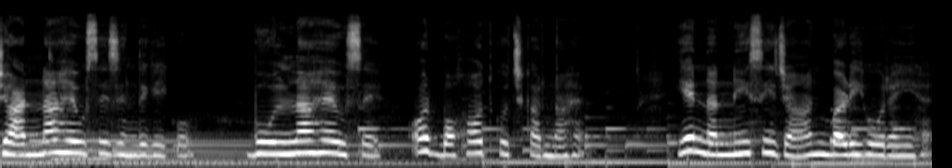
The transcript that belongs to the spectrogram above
जानना है उसे ज़िंदगी को, बोलना है उसे और बहुत कुछ करना है। ये नन्ही सी जान बड़ी हो रही है।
